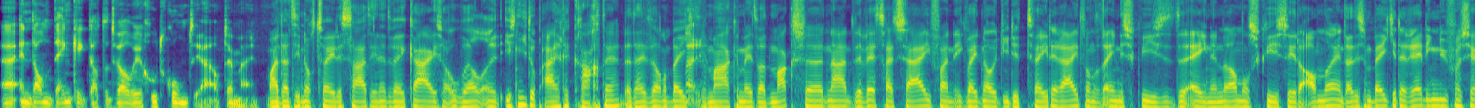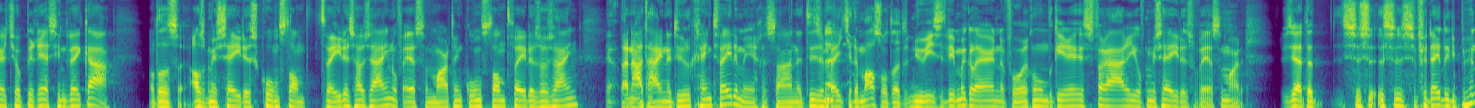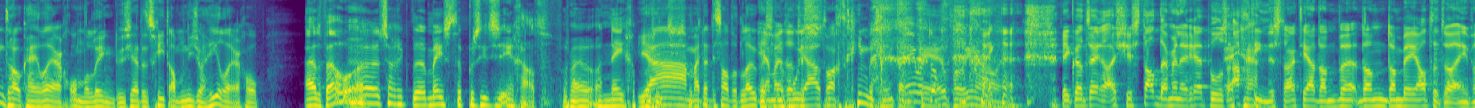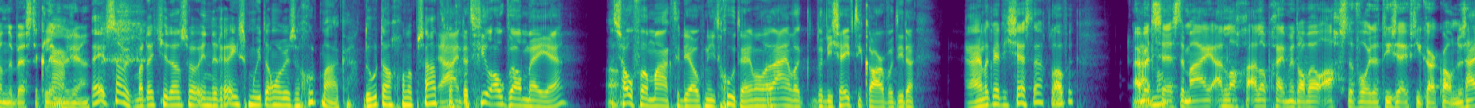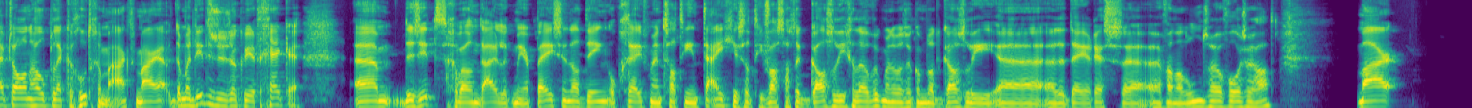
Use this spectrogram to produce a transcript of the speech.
Uh, en dan denk ik dat het wel weer goed komt ja, op termijn. Maar dat hij nog tweede staat in het WK is ook wel is niet op eigen kracht. Hè? Dat heeft wel een beetje nee. te maken met wat Max uh, na de wedstrijd zei. Van ik weet nooit wie de tweede rijdt. Want het ene circuit is de een en de andere circuit is weer de ander. En dat is een beetje de redding nu van Sergio Perez in het WK. Want als, als Mercedes constant tweede zou zijn, of Aston Martin constant tweede zou zijn, ja. dan had hij natuurlijk geen tweede meer gestaan. Het is een nee. beetje de mazzel dat het, nu is het weer McLaren, de vorige keer is Ferrari of Mercedes of Aston Martin. Dus ja, dat, ze, ze, ze, verdelen die punten ook heel erg onderling. Dus ja, dat schiet allemaal niet zo heel erg op. Hij had wel, ja. uh, zag ik, de meeste posities ingehaald. Volgens mij negen posities. Ja, maar dat is altijd leuk als ja, je een goede is... auto achterin begint. Dan nee, kun je heel veel inhalen. ik wil zeggen, als je standaard met een Red Bull 18e start, ja, dan, dan, dan ben je altijd wel een van de beste klimmers. Ja. Nee, dat snap ik. Maar dat je dan zo in de race moet je het allemaal weer zo goed maken. Doe het dan gewoon op zaterdag. Ja, en dat viel ook wel mee, hè? Oh. Zoveel maakte hij ook niet goed, hè? Want uiteindelijk, door die safety car wordt hij dan... Uiteindelijk werd hij zesde, geloof ik. Hij werd zesde, maar hij lag, hij op een gegeven moment al wel achtste voordat die safety car kwam. Dus hij heeft al een hoop plekken goed gemaakt. Maar, maar dit is dus ook weer het gekke. Um, er zit gewoon duidelijk meer pace in dat ding. Op een gegeven moment zat hij een tijdje zat hij vast achter Gasly, geloof ik. Maar dat was ook omdat Gasly uh, de DRS uh, van Alonso voor zich had. Maar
